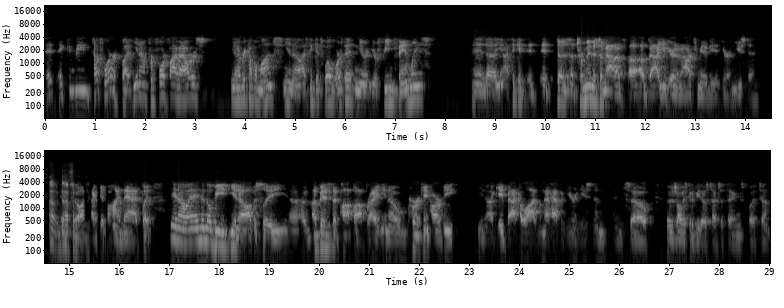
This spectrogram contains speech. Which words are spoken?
it, it can be tough work, but you know, for four or five hours, you know, every couple months, you know, I think it's well worth it, and you're you're feeding families, and uh, you know, I think it, it, it does a tremendous amount of uh, of value here in our community here in Houston. Oh, definitely. So I, I get behind that, but you know, and then there'll be, you know, obviously uh, events that pop up, right? You know, Hurricane Harvey, you know, I gave back a lot when that happened here in Houston. And so there's always going to be those types of things. But um,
